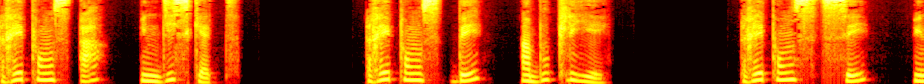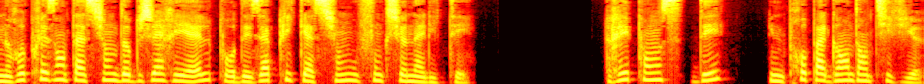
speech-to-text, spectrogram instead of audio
Réponse A, une disquette. Réponse B, un bouclier. Réponse C, une représentation d'objets réels pour des applications ou fonctionnalités. Réponse D, une propagande anti-vieux.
